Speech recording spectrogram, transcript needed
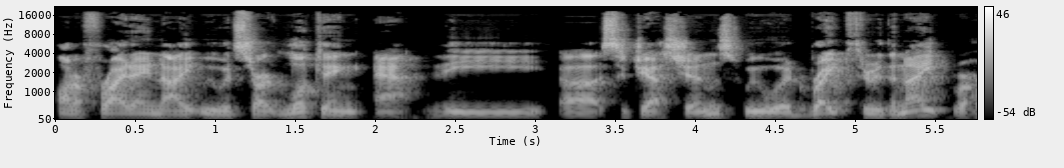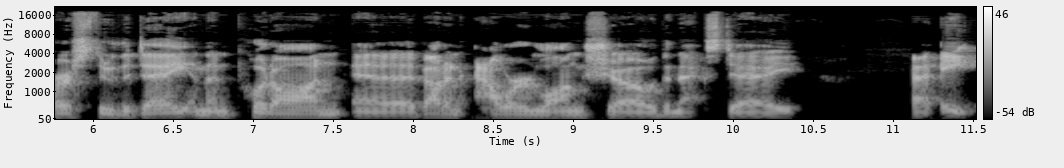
on a Friday night, we would start looking at the uh, suggestions. We would write through the night, rehearse through the day, and then put on a, about an hour long show the next day at 8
